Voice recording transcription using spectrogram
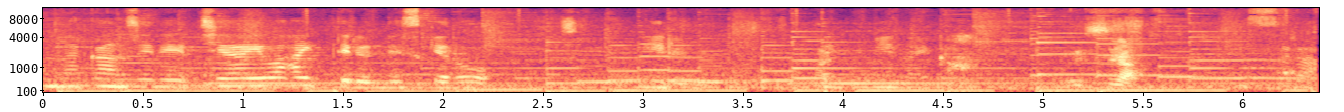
こんな感じで血合いは入ってるんですけど。すら、すら。ょ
